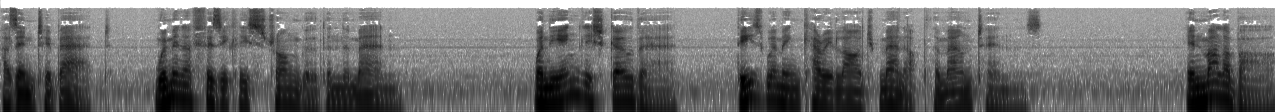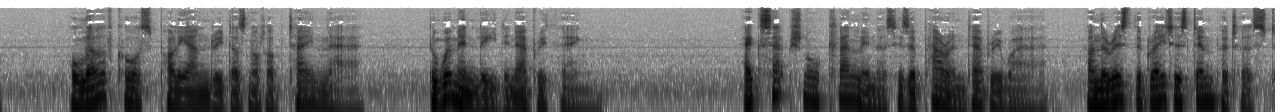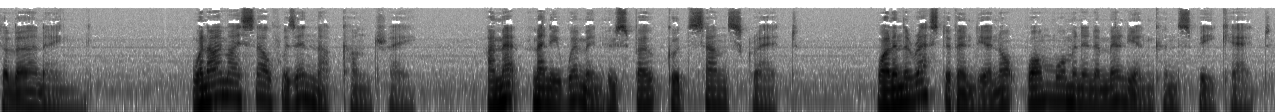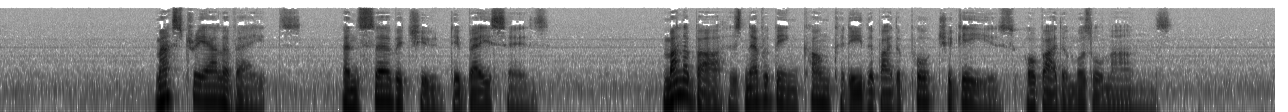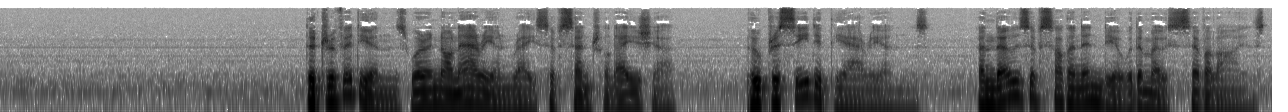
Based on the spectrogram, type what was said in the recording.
as in Tibet, women are physically stronger than the men. When the English go there, these women carry large men up the mountains. In Malabar, although of course polyandry does not obtain there, the women lead in everything. Exceptional cleanliness is apparent everywhere, and there is the greatest impetus to learning. When I myself was in that country, I met many women who spoke good Sanskrit, while in the rest of India not one woman in a million can speak it. Mastery elevates, and servitude debases. Malabar has never been conquered either by the Portuguese or by the Mussulmans. The Dravidians were a non Aryan race of Central Asia who preceded the Aryans, and those of southern India were the most civilized.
